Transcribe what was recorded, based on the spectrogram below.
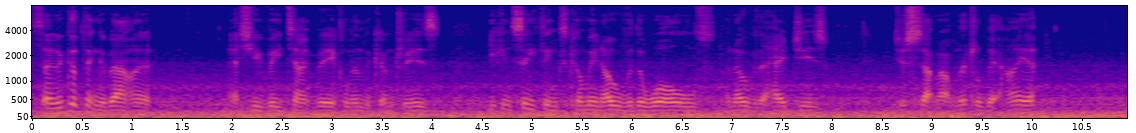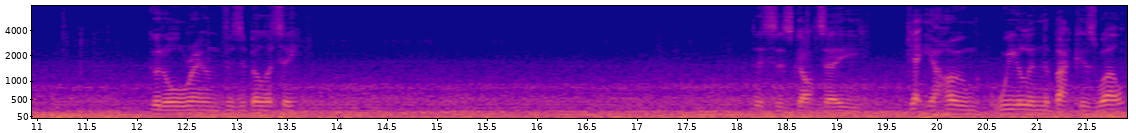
So the good thing about a SUV type vehicle in the country is you can see things coming over the walls and over the hedges, just sat that little bit higher. Good all round visibility. This has got a get your home wheel in the back as well,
